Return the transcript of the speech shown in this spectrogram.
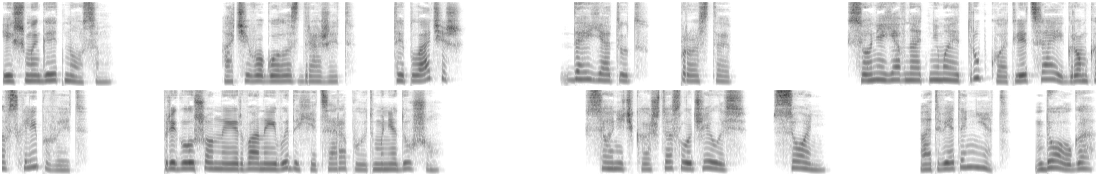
И шмыгает носом. «А чего голос дрожит? Ты плачешь?» «Да я тут просто...» Соня явно отнимает трубку от лица и громко всхлипывает. Приглушенные рваные выдохи царапают мне душу. «Сонечка, что случилось? Сонь?» Ответа нет. Долго.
